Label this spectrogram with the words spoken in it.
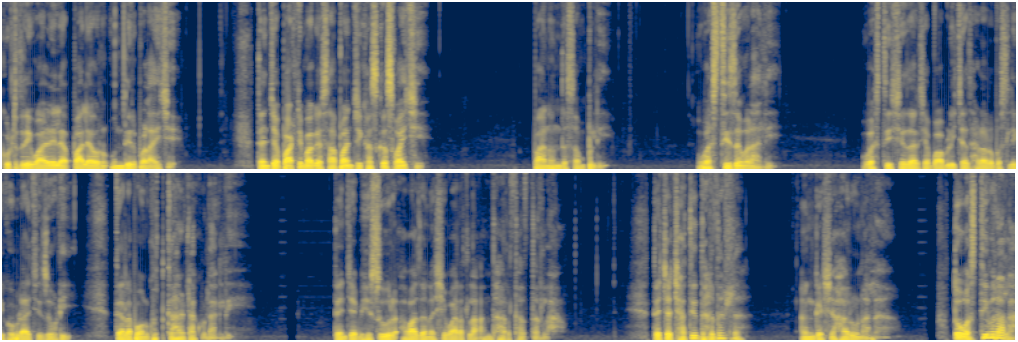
कुठेतरी वाळलेल्या पाल्यावरून उंदीर पळायचे. त्यांच्या पाठीमागे सापांची खसखस व्हायची. पानंद संपली. वस्तीजवळ आली. वस्ती शेजारच्या बाबळीच्या झाडावर बसली घोबडाची जोडी. त्याला पाहून घुतकार टाकू लागली. त्यांच्या भिसूर आवाजानं शिवारातला अंधार थरथरला. त्याच्या छातीत धडधडलं. अंग शहारून आलं. तो वस्तीवर आला.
